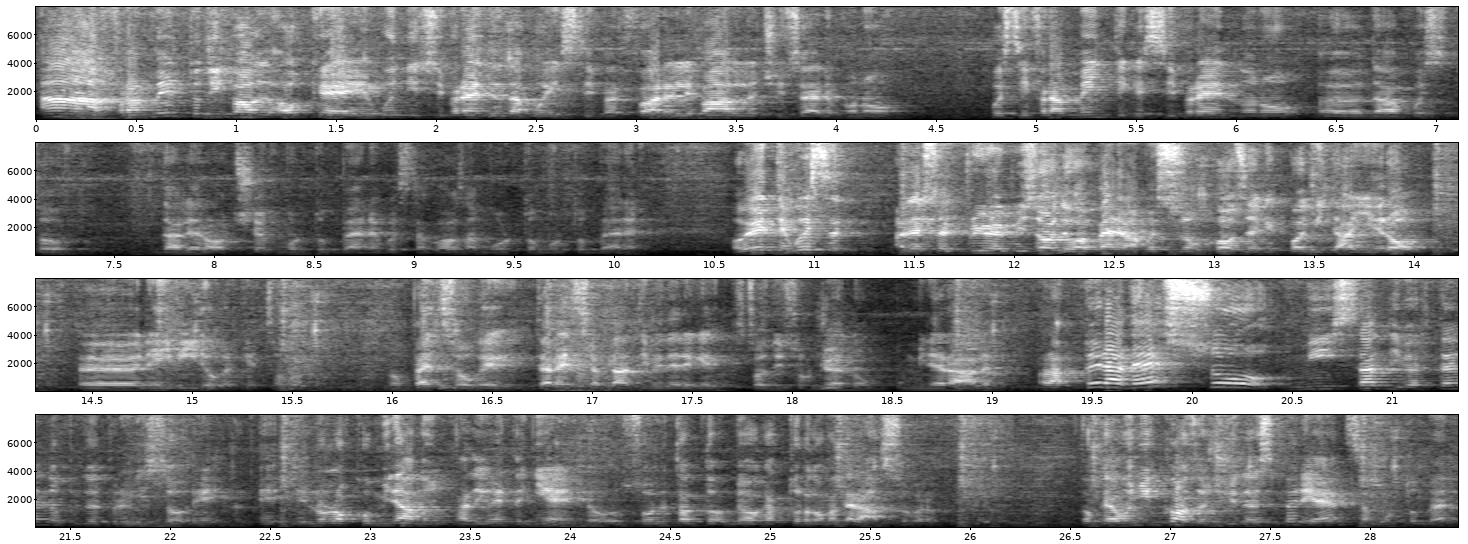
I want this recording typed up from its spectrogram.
Ah, frammento di palle. Ok, quindi si prende da questi. Per fare le palle ci servono questi frammenti che si prendono eh, da questo, dalle rocce. Molto bene questa cosa, molto molto bene. Ovviamente questo adesso è il primo episodio, va bene, ma queste sono cose che poi vi taglierò eh, nei video perché insomma non penso che interessi a tanti vedere che sto distruggendo un minerale. Allora, per adesso mi sta divertendo più del previsto e, e, e non ho combinato praticamente niente, soltanto abbiamo catturato materasso però. Ok, ogni cosa ci dà esperienza, molto bene.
